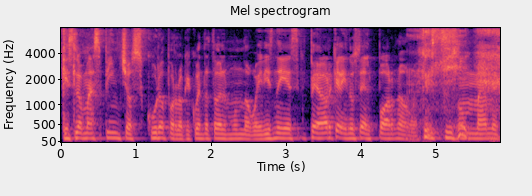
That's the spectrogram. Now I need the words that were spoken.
Que es lo más pinche oscuro por lo que cuenta todo el mundo, güey. Disney es peor que la industria del porno, güey. No mames.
